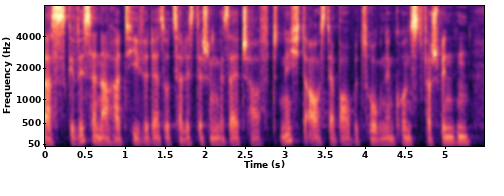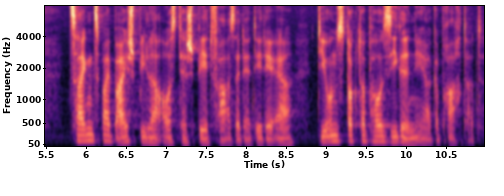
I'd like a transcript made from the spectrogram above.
Dass gewisse Narrative der sozialistischen Gesellschaft nicht aus der baubezogenen Kunst verschwinden, zeigen zwei Beispiele aus der Spätphase der DDR, die uns Dr. Paul Siegel näher gebracht hat.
